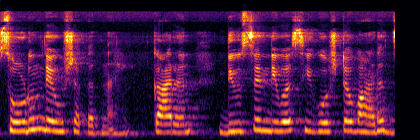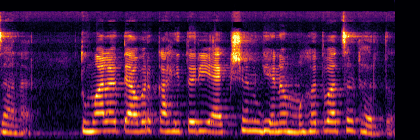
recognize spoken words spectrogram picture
सोडून देऊ शकत नाही. कारण दिवसेंदिवस ही गोष्ट वाढत जाणार. तुम्हाला त्यावर काहीतरी ॲक्शन घेणं महत्त्वाचं ठरतं.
